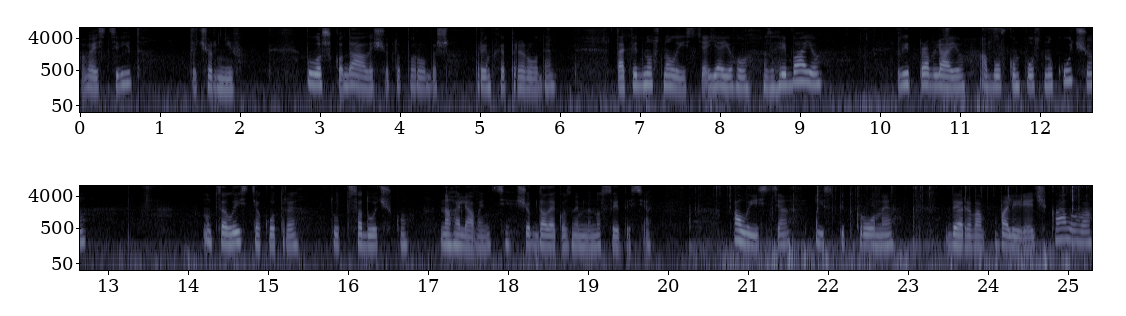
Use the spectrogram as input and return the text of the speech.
весь цвіт почорнів. Було шкода, але що то поробиш, примхи природи. Так, відносно листя. Я його згрібаю, відправляю або в компостну кучу. Ну, це листя, котре тут в садочку на галявинці, щоб далеко з ним не носитися. А листя із-під крони дерева Валерія Чкалова.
